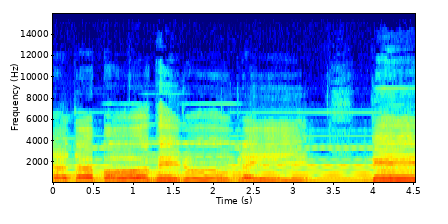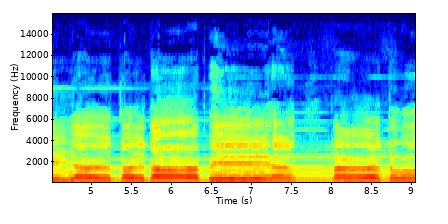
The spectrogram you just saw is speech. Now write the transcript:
न तपोभिरुग्रै गेय कदापेह ततोवतेनो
